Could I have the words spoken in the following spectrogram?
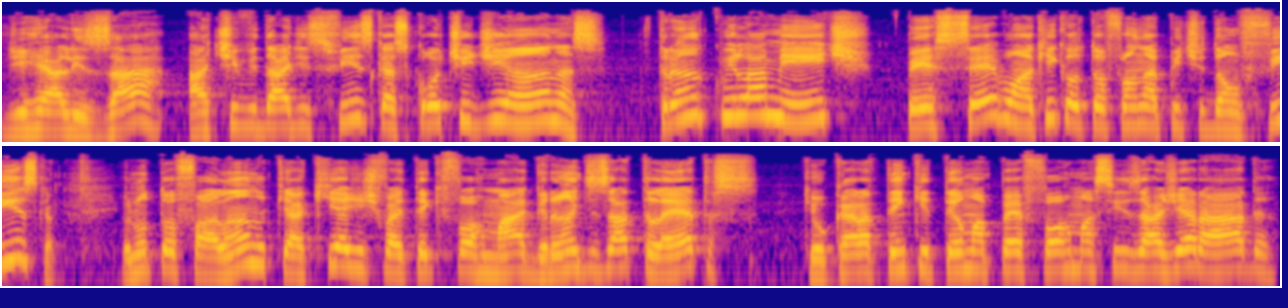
de realizar atividades físicas cotidianas tranquilamente. Percebam aqui que eu estou falando aptidão física, eu não estou falando que aqui a gente vai ter que formar grandes atletas, que o cara tem que ter uma performance exagerada.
